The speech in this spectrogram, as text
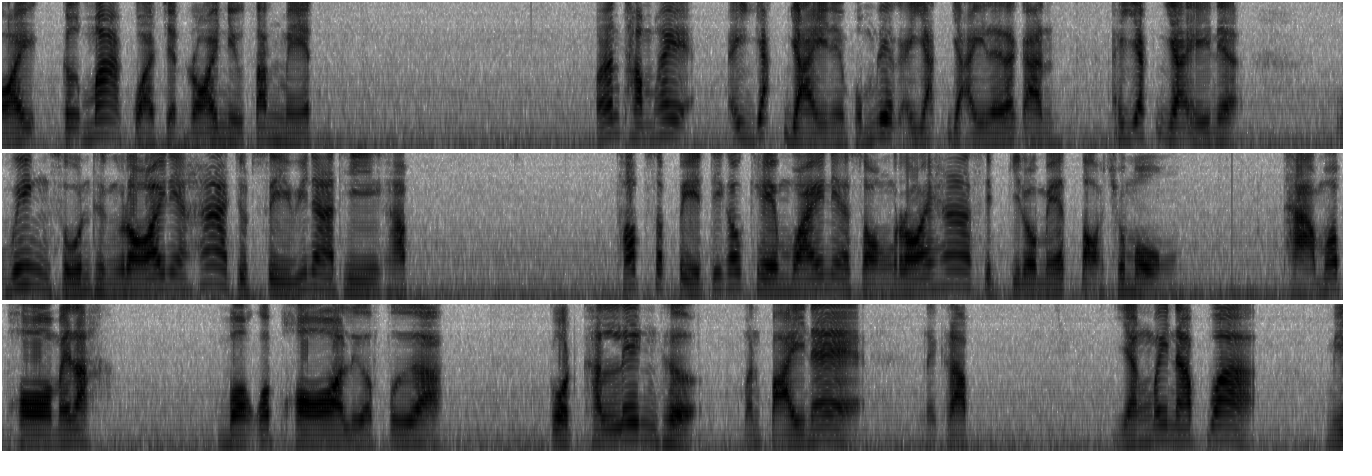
700 ก็มากกว่า 700 นิวตันเมตร เพราะนั้นทำให้ไอ้ยักษ์ใหญ่เนี่ยผมเรียกไอ้ยักษ์ใหญ่เลยแล้วกัน ไอ้ยักษ์ใหญ่เนี่ยวิ่ง0ถึง100เนี่ย5.4 วินาทีครับ ท็อปสปีดที่เขาเคมไว้เนี่ย 250 กิโลเมตรต่อชั่วโมง ถามว่าพอไหมล่ะ บอกว่าพอเหลือเฟือ กดคันเร่งเถอะมันไปแน่นะครับ ยังไม่นับว่ามี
